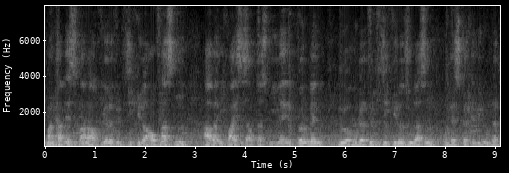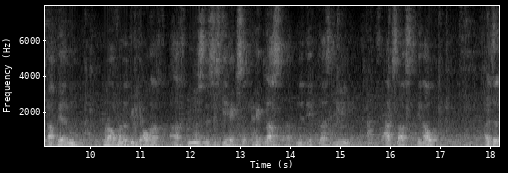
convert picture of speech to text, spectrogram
Man kann es sogar noch auf 450 Kilo auflasten, aber ich weiß es auch, dass viele Firmen nur 150 Kilo zulassen und das könnte mitunter knapp werden. Worauf man natürlich auch achten muss, das ist die Hecklast, nicht die Hecklast, die Achslast, genau. Also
